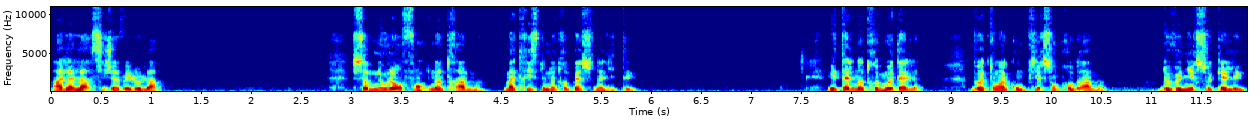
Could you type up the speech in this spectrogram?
Ah là là, si j'avais le là Sommes-nous l'enfant de notre âme, matrice de notre personnalité? Est-elle notre modèle? Doit-on accomplir son programme? Devenir ce qu'elle est,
